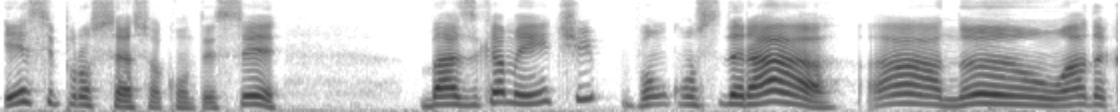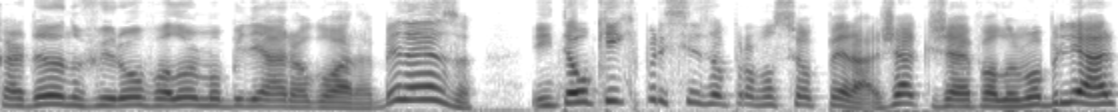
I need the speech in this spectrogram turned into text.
esse processo acontecer, basicamente vão considerar: ah, não, Ada Cardano virou valor mobiliário agora. Beleza. Então o que, que precisa para você operar? Já que já é valor mobiliário,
